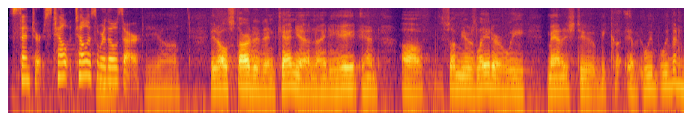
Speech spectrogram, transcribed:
centers. Tell, tell us where mm. those are. Yeah. It all started in Kenya in 98, and uh, some years later, we managed to, because we've, we've been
